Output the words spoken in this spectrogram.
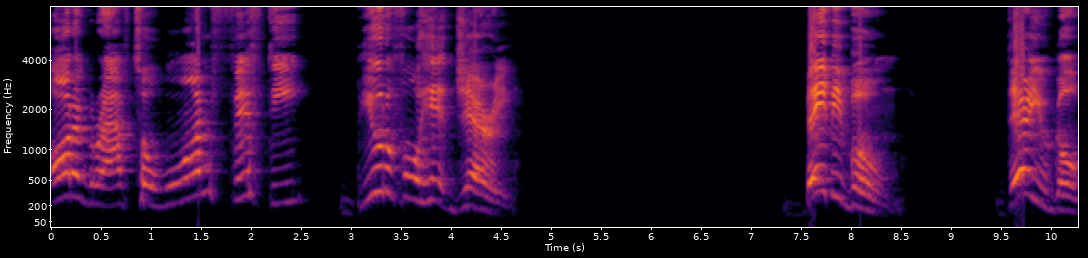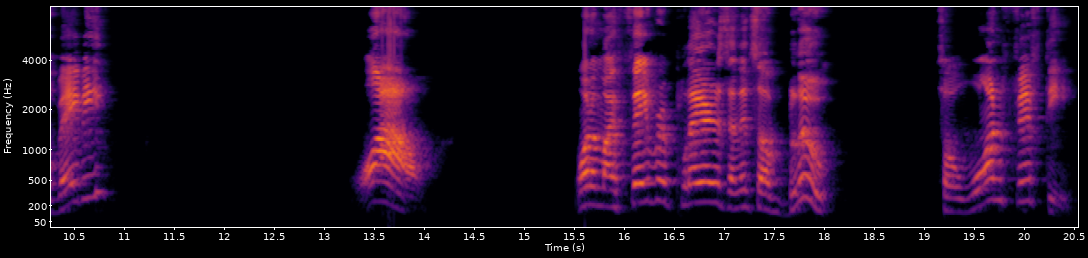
autograph to 150. Beautiful hit, Jerry. Baby boom. There you go, baby. Wow. One of my favorite players, and it's a blue. So 150.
